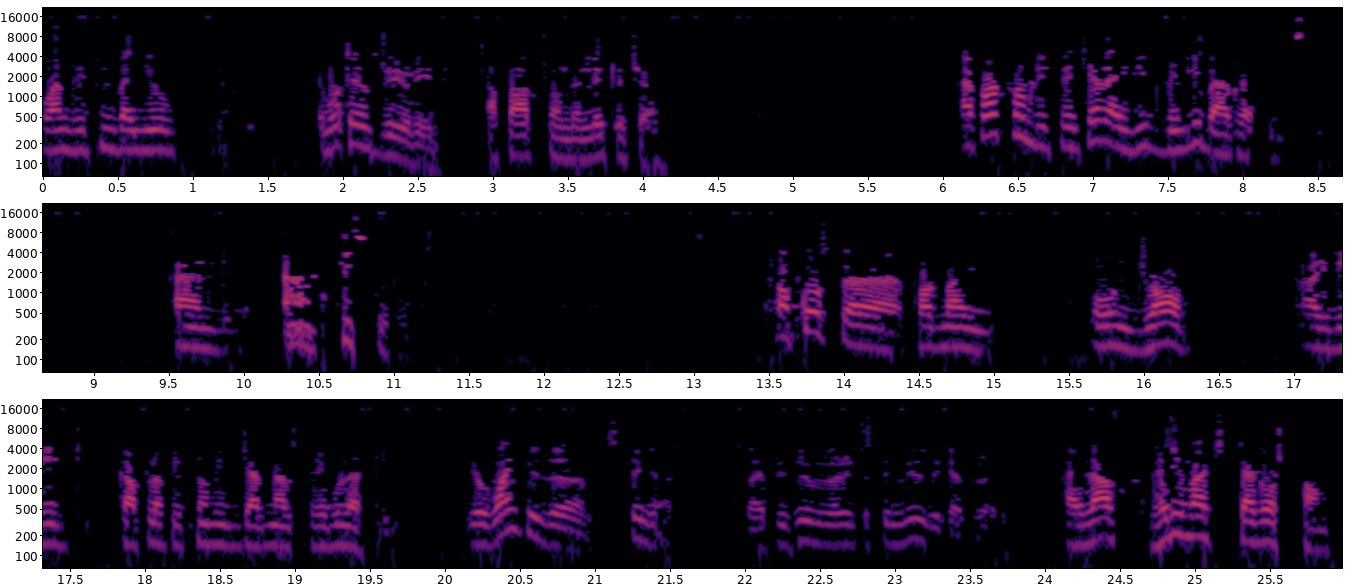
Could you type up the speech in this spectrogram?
one written by you. What else do you read, apart from the literature? Apart from literature, I read mainly biographies and history books. Of course, uh, for my own job, I read couple of economic journals regularly. Your wife is a singer, so I presume you are interested in music as well. I love very much Tagore songs,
